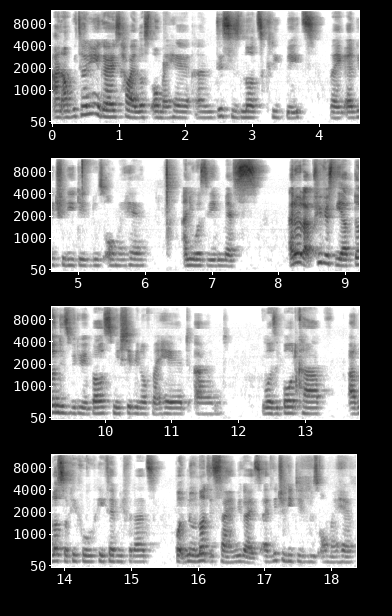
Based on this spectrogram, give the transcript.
and I'll be telling you guys how I lost all my hair and this is not clickbait. Like I literally did lose all my hair and it was a mess. I know that previously I've done this video about me shaving off my head and it was a bald cap and lots of people hated me for that. But no, not this time, you guys. I literally did lose all my hair.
